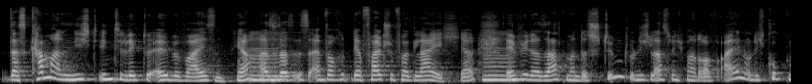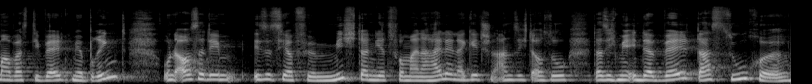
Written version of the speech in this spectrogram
das kann man nicht intellektuell beweisen. Ja? Mhm. Also das ist einfach der falsche Vergleich. Ja? Mhm. Entweder sagt man, das stimmt und ich lasse mich mal drauf ein und ich gucke mal, was die Welt mir bringt. Und außerdem ist es ja für mich dann jetzt von meiner heilenergetischen Ansicht auch so, dass ich mir in der Welt das suche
